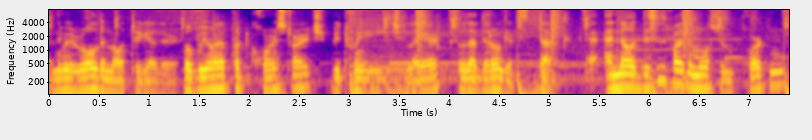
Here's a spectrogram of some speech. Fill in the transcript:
and then we roll them out together. But we want to put cornstarch between each layer so that they don't get stuck. And now this is probably the most important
